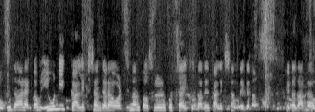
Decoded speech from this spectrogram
রঘুদার একদম ইউনিক কালেকশন যারা অরিজিনাল তসরের উপর চাইছো তাদের কালেকশন দেখে নাও। এটা দেখাও।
